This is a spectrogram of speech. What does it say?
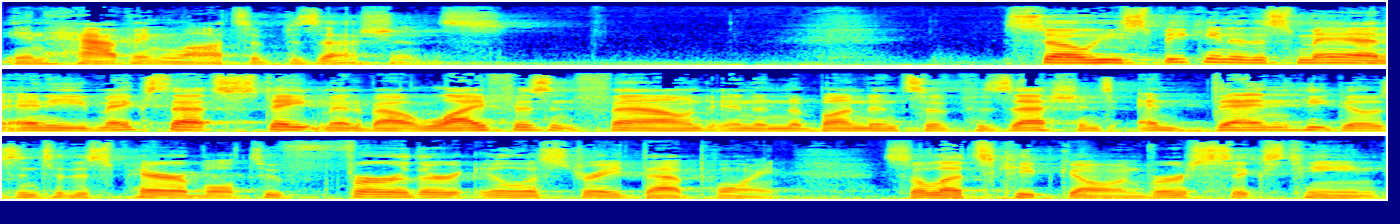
in having lots of possessions. So he's speaking to this man, and he makes that statement about life isn't found in an abundance of possessions, and then he goes into this parable to further illustrate that point. So let's keep going. Verse 16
